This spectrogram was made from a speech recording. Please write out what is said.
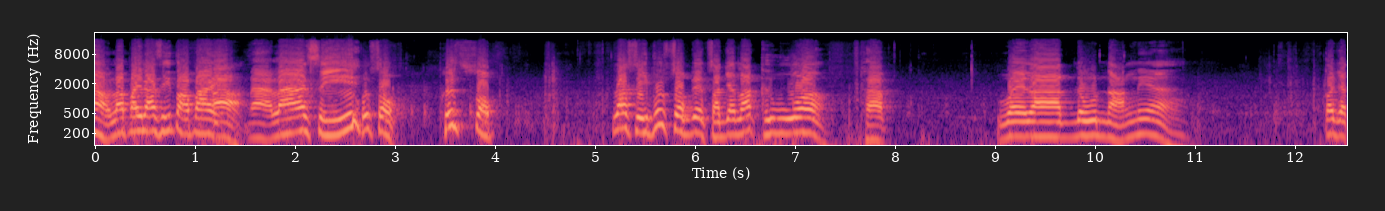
้าวเราไปราศีต่อไปอ่าน่ะราศีพฤษภพฤษภราศีพฤษภเนี่ยสัญลักษณ์คือวัว ครับ เวลาดูหนังเนี่ย ก็จะ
